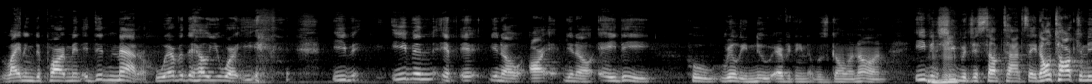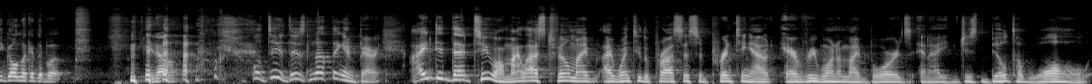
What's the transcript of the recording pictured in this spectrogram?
lighting department, it didn't matter. Whoever the hell you were, even even if it, you know our you know AD who really knew everything that was going on, even she mm-hmm. would just sometimes say, "Don't talk to me. Go look at the book." You know. Well, dude, there's nothing embarrassing. I did that too. On my last film, I, I went through the process of printing out every one of my boards and I just built a wall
